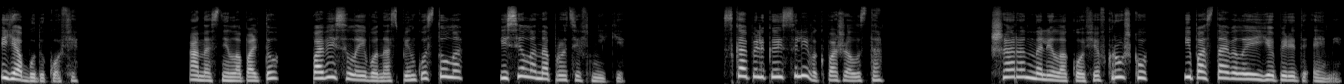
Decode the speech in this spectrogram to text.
я буду кофе». Она сняла пальто, повесила его на спинку стула и села напротив Ники. «С капелькой сливок, пожалуйста». Шерон налила кофе в кружку и поставила ее перед Эми.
